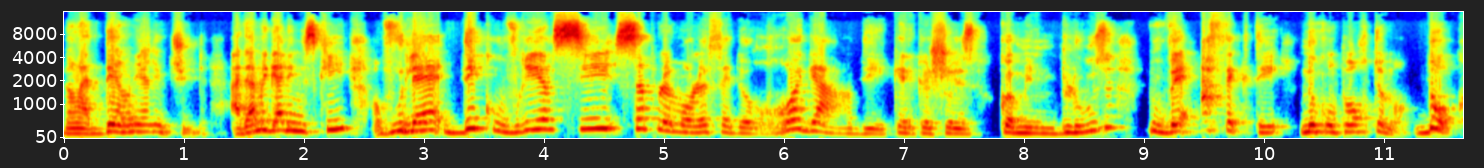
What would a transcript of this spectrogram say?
dans la dernière étude. Adam Galinsky voulait découvrir si simplement le fait de regarder quelque chose comme une blouse pouvait affecter nos comportements. Donc,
